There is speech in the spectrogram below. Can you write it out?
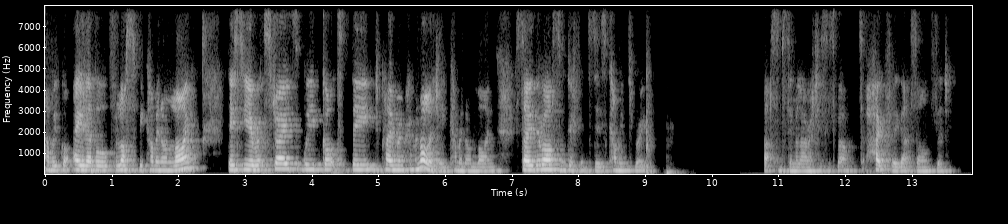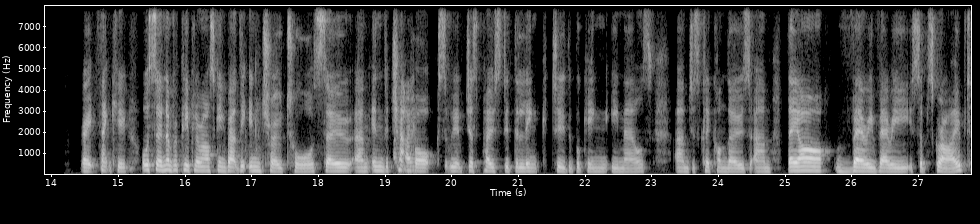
and we've got A-level philosophy coming online. This year at Strode's, we've got the diploma in criminology coming online. So there are some differences coming through, but some similarities as well. So hopefully that's answered. Great, thank you. Also, a number of people are asking about the intro tour. So um, in the chat okay. box, we've just posted the link to the booking emails. Um, just click on those. Um, they are very, very subscribed.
